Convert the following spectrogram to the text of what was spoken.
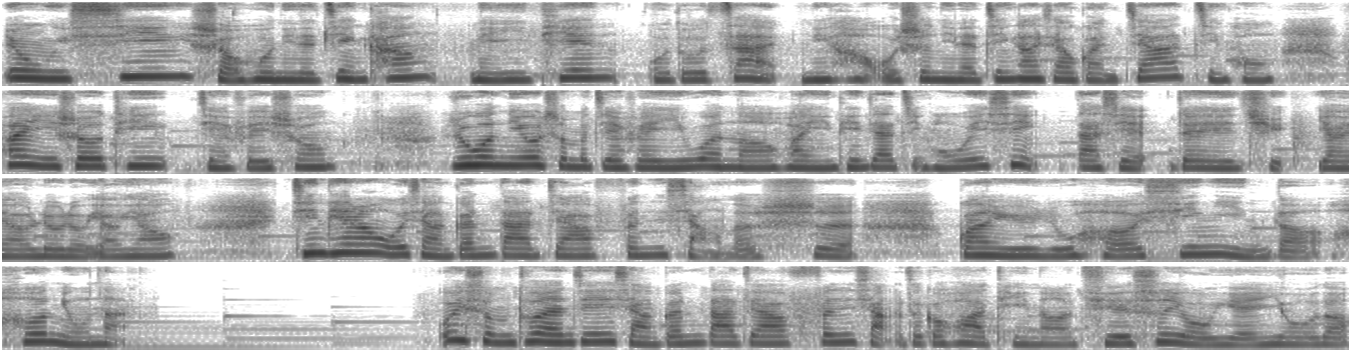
用心守护您的健康，每一天我都在。您好，我是您的健康小管家景红，欢迎收听减肥说。如果你有什么减肥疑问呢，欢迎添加景红微信，大写 JH 幺幺六六幺幺。今天呢，我想跟大家分享的是关于如何新颖的喝牛奶。为什么突然间想跟大家分享这个话题呢？其实是有缘由的。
